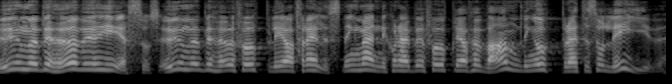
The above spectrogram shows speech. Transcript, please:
Umeå behöver Jesus. Umeå behöver få uppleva frälsning. Människorna behöver få uppleva förvandling, upprättelse och liv.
